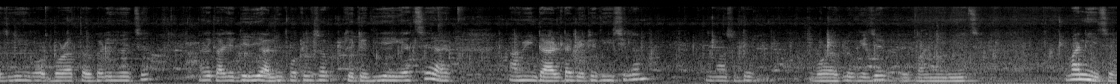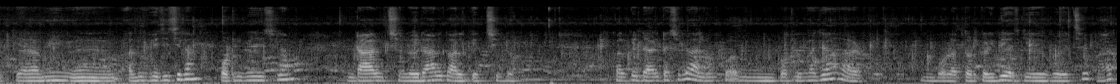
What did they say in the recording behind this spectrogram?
আজকে বড়ার তরকারি হয়েছে। আমাদের কাজের দিদি আলু পটল সব কেটে দিয়ে গেছে আর আমি ডালটা বেটে দিয়েছিলাম। মা শুধু বড়াগুলো ভেজে বানিয়ে নিয়েছে। বানিয়েছে আর কি আর আমি আলু ভেজেছিলাম পটল ভেজেছিলাম। ডাল ছিল ডাল কালকের ছিল। কালকে ডালটা ছিল আলু পটল ভাজা আর বড়ার তরকারি দিয়ে আজকে হয়েছে ভাত।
